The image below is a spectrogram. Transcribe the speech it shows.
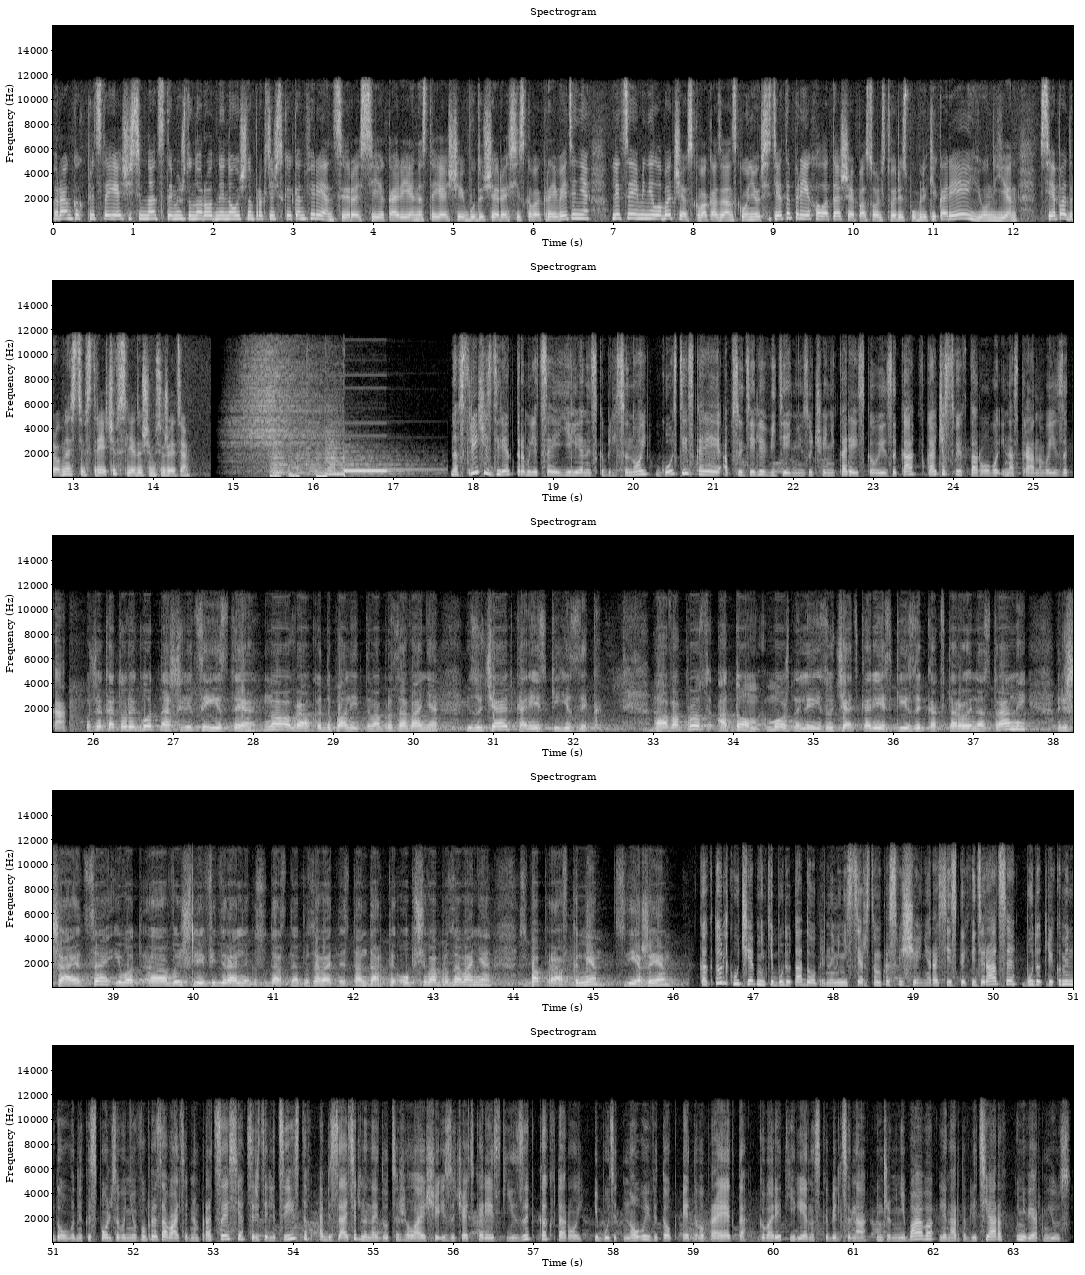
В рамках предстоящей 17-й международной научно-практической конференции «Россия, Корея. Настоящее и будущее российского краеведения» в лице имени Лобачевского Казанского университета приехал атташе посольства Республики Корея Юн Йен. Все подробности встречи в следующем сюжете. На встрече с директором лицея Еленой Скобельциной гости из Кореи обсудили введение изучения корейского языка в качестве второго иностранного языка. Уже который год наши лицеисты, но в рамках дополнительного образования, изучают корейский язык. А Вопрос о том, можно ли изучать корейский язык как второй иностранный, решается. И вот а, вышли федеральные государственные образовательные стандарты общего образования с поправками, свежие, Как только учебники будут одобрены Министерством просвещения Российской Федерации, будут рекомендованы к использованию в образовательном процессе, среди лицеистов обязательно найдутся желающие изучать корейский язык как второй. И будет новый виток этого проекта, говорит Елена Скобельцина. Инжа Минибаева, Ленардо Влетьяров, Univer News.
